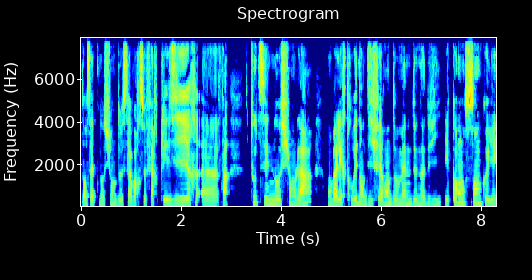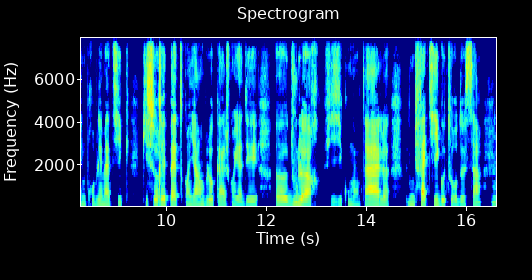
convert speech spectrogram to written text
dans cette notion de savoir se faire plaisir enfin toutes ces notions là on va les retrouver dans différents domaines de notre vie. Et quand on sent qu'il y a une problématique qui se répète quand il y a un blocage, quand il y a des douleurs physiques ou mentales, une fatigue autour de ça, mmh.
